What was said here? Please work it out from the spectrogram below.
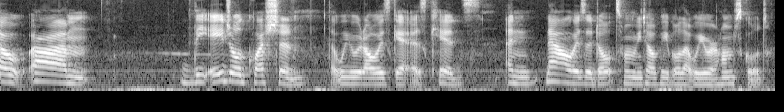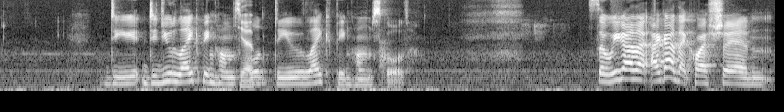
So, um, the age old question that we would always get as kids, and now as adults when we tell people that we were homeschooled do you, did you like being homeschooled? Yep. Do you like being homeschooled? So we got that. I got that question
